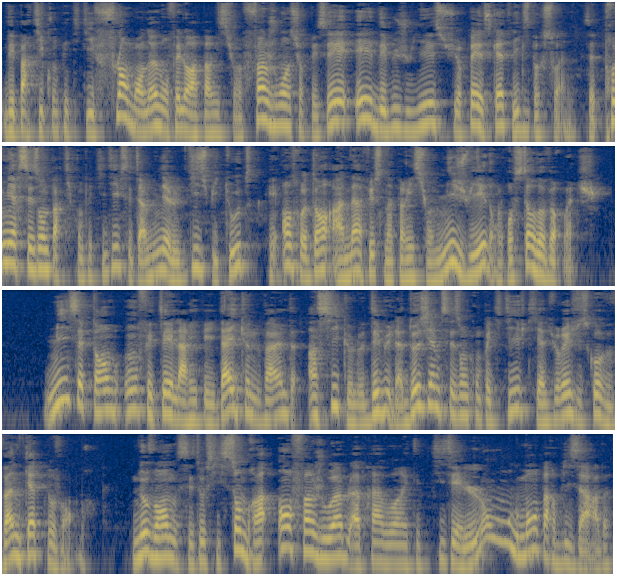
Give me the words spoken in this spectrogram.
Des parties compétitives flambant neuves ont fait leur apparition fin juin sur PC et début juillet sur PS4 et Xbox One. Cette première saison de parties compétitives s'est terminée le 18 août et entre-temps Anna a fait son apparition mi-juillet dans le roster d'Overwatch. Mi-septembre, on fêtait l'arrivée d'Eichenwald ainsi que le début de la deuxième saison compétitive qui a duré jusqu'au 24 novembre. Novembre, c'est aussi Sombra enfin jouable après avoir été teasé longuement par Blizzard.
